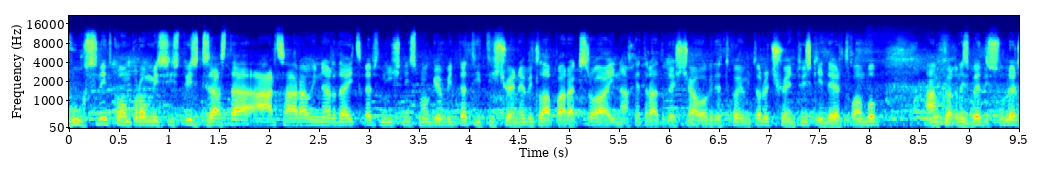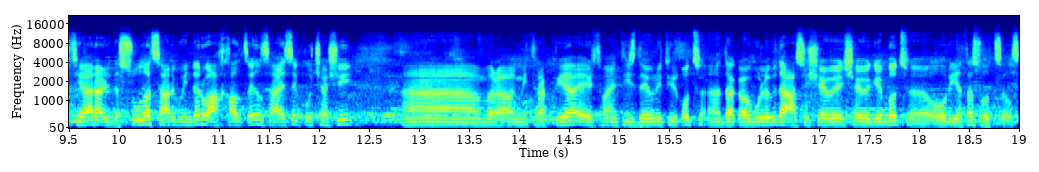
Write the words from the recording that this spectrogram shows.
ვუხსნით კომპრომისისთვის გზას და არც არავინ არ დაიწყებს ნიშნის მოგებით და თითის ჩვენებით ლაპარაკს, რომ აი ნახეთ რა დღეს ჩავაგდეთ თქო, იმიტომ რომ ჩვენთვის კიდე ერთხელ ამბობ ამ ქვეყნის ბედი სულ ერთი არ არის და სულაც არ გვინდა რომ ახალ წელს აი ესე ქუჩაში აა რა იმით რა ქვია, ერთმანეთის დევნით ვიყოთ დაკავებულები და ასე შევეგებოთ 2020 წელს.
